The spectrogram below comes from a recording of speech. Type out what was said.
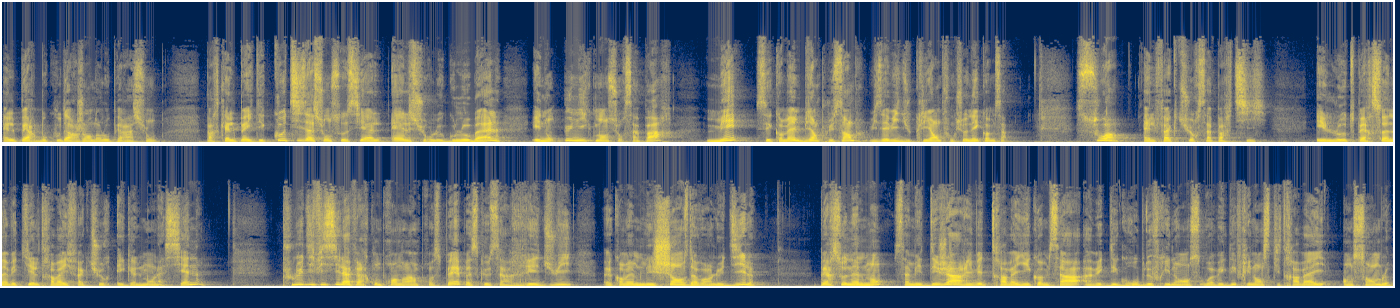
elle perd beaucoup d'argent dans l'opération parce qu'elle paye des cotisations sociales, elle, sur le global et non uniquement sur sa part, mais c'est quand même bien plus simple vis-à-vis du client de fonctionner comme ça. Soit elle facture sa partie et l'autre personne avec qui elle travaille facture également la sienne. Plus difficile à faire comprendre à un prospect parce que ça réduit euh, quand même les chances d'avoir le deal. Personnellement, ça m'est déjà arrivé de travailler comme ça avec des groupes de freelance ou avec des freelances qui travaillent ensemble.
